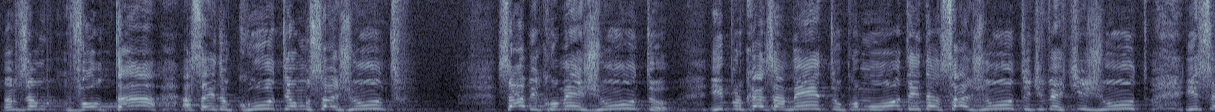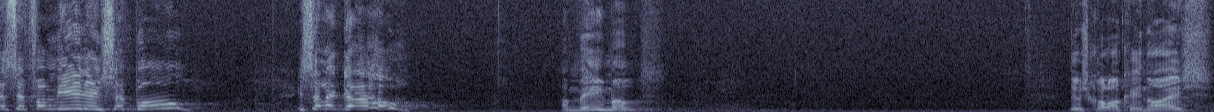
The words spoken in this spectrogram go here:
Nós precisamos voltar a sair do culto e almoçar junto sabe, comer junto, ir para o casamento como ontem, dançar junto, divertir junto. Isso é ser família, isso é bom, isso é legal. Amém, irmãos? Deus coloca em nós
